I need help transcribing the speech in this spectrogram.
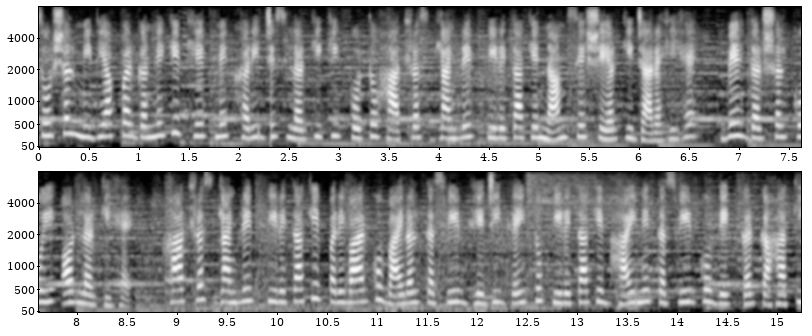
सोशल मीडिया पर गन्ने के खेत में खड़ी जिस लड़की की फ़ोटो हाथरस गैंगरेप पीड़िता के नाम से शेयर की जा रही है, वे दरअसल कोई और लड़की है। हाथरस गैंगरेप पीड़िता के परिवार को वायरल तस्वीर भेजी गई तो पीड़िता के भाई ने तस्वीर को देखकर कहा कि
